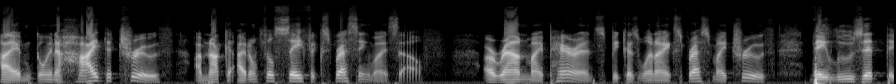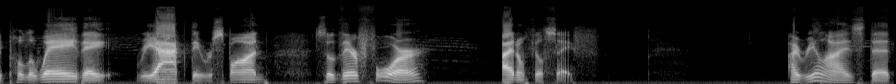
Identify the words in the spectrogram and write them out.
I'm going to hide the truth. I'm not I don't feel safe expressing myself around my parents because when I express my truth, they lose it, they pull away, they react, they respond. So therefore, I don't feel safe. I realized that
